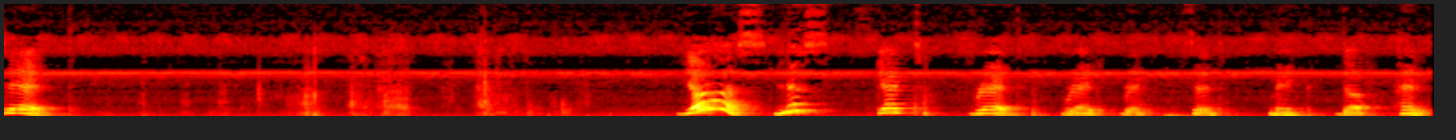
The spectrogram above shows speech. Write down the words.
Ted. Yes, let's get red. Red, red, said Meg the hen.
